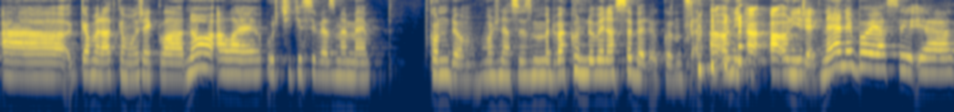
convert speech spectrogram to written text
a kamarádka mu řekla, no ale určitě si vezmeme kondom. Možná si vezmeme dva kondomy na sebe dokonce. A on, jí, a, a on jí řekl, ne, nebo já si, já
